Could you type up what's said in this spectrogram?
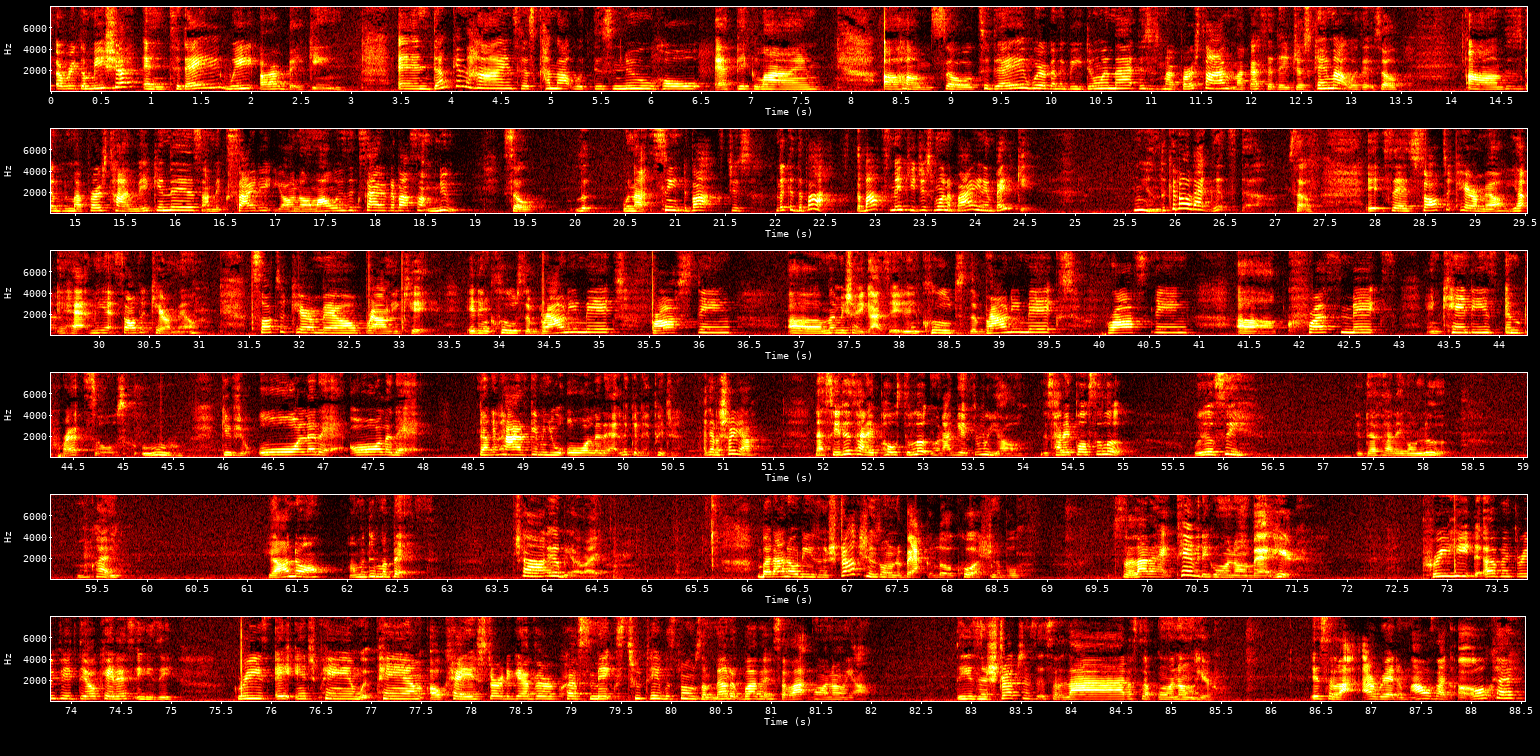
Is Arika Misha and today we are baking. And Duncan Hines has come out with this new whole epic line. Um, so today we're going to be doing that. This is my first time. Like I said, they just came out with it. So um, this is going to be my first time making this. I'm excited. Y'all know I'm always excited about something new. So look, when I seen the box, just look at the box. The box make you just want to buy it and bake it. Mm, look at all that good stuff. So it says salted caramel. Yep, it had me at salted caramel. Salted caramel brownie kit. It includes the brownie mix, frosting. Um, let me show you guys. It includes the brownie mix, frosting, uh, crust mix, and candies and pretzels. Ooh, gives you all of that, all of that. Duncan Hines giving you all of that. Look at that picture. I gotta show y'all. Now see, this is how they supposed to look when I get through y'all. This is how they supposed to look. We'll see if that's how they gonna look. Okay. Y'all know I'm gonna do my best. Child, it'll be alright. But I know these instructions on the back are a little questionable. There's a lot of activity going on back here. Preheat the oven 350. Okay, that's easy. Grease 8 inch pan with Pam. Okay, stir together. Crust mix. 2 tablespoons of melted butter. It's a lot going on, y'all. These instructions, it's a lot of stuff going on here. It's a lot. I read them. I was like, oh, okay.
